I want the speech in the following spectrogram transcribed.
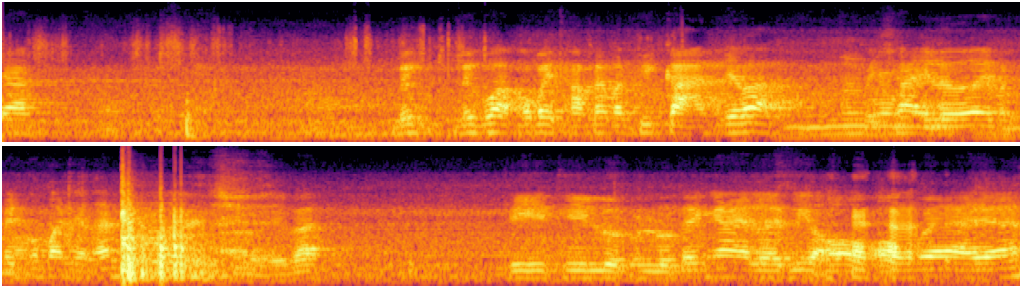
ยังนึกนึกว่าเขาไปทำให้มันพิการใช่ป่ะ ไม่ใช่เลย มันเป็นของมันอย่างนั้นเลยเห็นป่ะ ทีทีหลุดมันหลุดได้ง่ายเลยที่เอาออกออกไปนะ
